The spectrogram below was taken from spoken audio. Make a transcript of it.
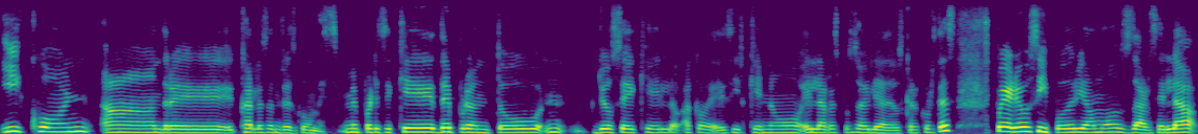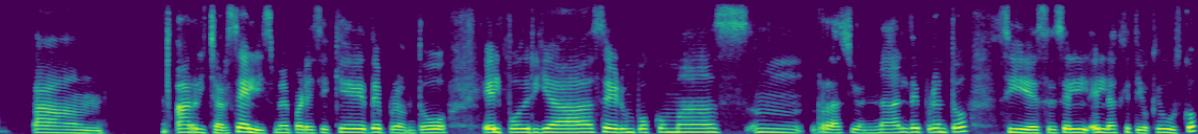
y con André, Carlos Andrés Gómez. Me parece que de pronto, yo sé que lo acabé de decir que no es la responsabilidad de Oscar Cortés, pero sí podríamos dársela a a Richard Celis. Me parece que de pronto él podría ser un poco más mm, racional de pronto, si ese es el, el adjetivo que busco,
